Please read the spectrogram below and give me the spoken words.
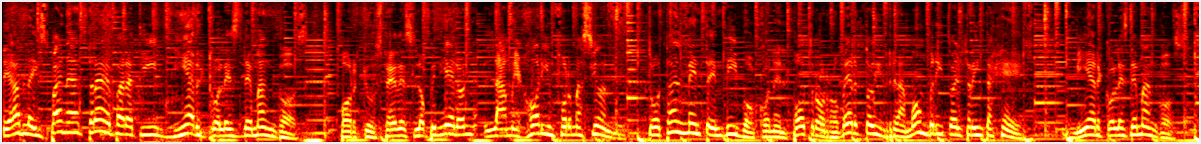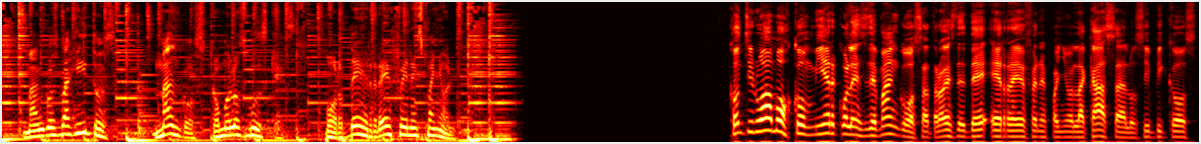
de habla hispana trae para ti miércoles de mangos, porque ustedes lo pidieron la mejor información, totalmente en vivo con el potro Roberto y Ramón Brito el 30G. Miércoles de mangos, mangos bajitos, mangos como los busques, por DRF en español. Continuamos con miércoles de mangos a través de DRF en español, la casa de los hípicos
